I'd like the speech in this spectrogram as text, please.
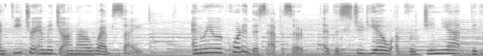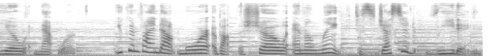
and feature image on our website. and we recorded this episode at the studio of Virginia Video Network. You can find out more about the show and a link to suggested reading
